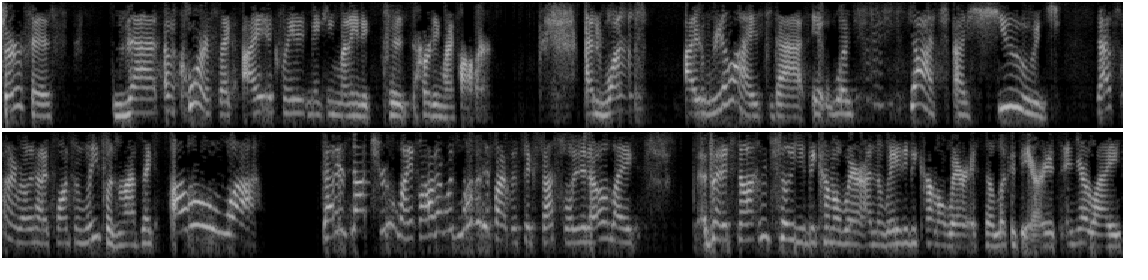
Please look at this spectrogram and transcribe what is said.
surface that, of course, like I equated making money to, to hurting my father. And once I realized that, it was such a huge. That's when I really had a quantum leap. Was when I was like, oh that is not true. My father would love it if I was successful, you know, like but it's not until you become aware, and the way to become aware is to look at the areas in your life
